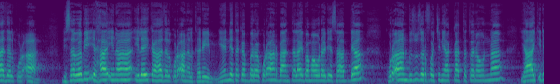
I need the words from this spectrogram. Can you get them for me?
ሀዘ ልቁርአን ቢሰበቢ ኢሓኢና ኢለይከ ሀዘ ልቁርአን አልከሪም። ይህን የተከበረ ቁርአን በአንተ ላይ በማውረድ ሳቢያ ቁርአን ብዙ ዘርፎችን ያካተተ ነውና የአቂዳ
